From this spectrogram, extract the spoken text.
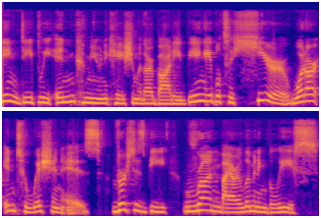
being deeply in communication with our body, being able to hear what our intuition is versus be run by our limiting beliefs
